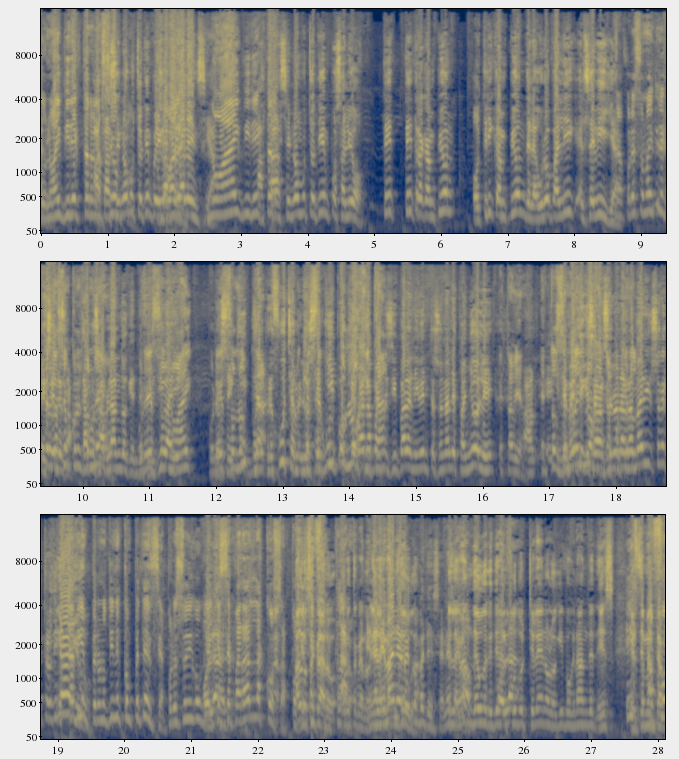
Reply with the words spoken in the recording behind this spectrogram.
finales. no hay directa relación. Hasta hace no mucho tiempo llegaba hay- a Valencia. No hay directa Hasta hace no mucho tiempo salió te- tetracampeón o tricampeón de la Europa League, el Sevilla. Ya, por eso no hay directa relación con el Estamos torneo. hablando que en por definitiva eso no hay hay, por los eso no, equipos, ya, pero escúchame, los equipos tu que van a lógica- participar a nivel internacional españoles, Está bien. a- Entonces, no hay que sea lógica, Barcelona Real no- Madrid, son extraordinarios. Está bien, pero no tienen competencia. Por eso digo que Hola- hay que separar las cosas. porque Algo está si- claro, algo está claro. En la Alemania no hay competencia, en Es la gran no. deuda que tiene Hola- el fútbol chileno, los equipos grandes, es, Es el tema afuera,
